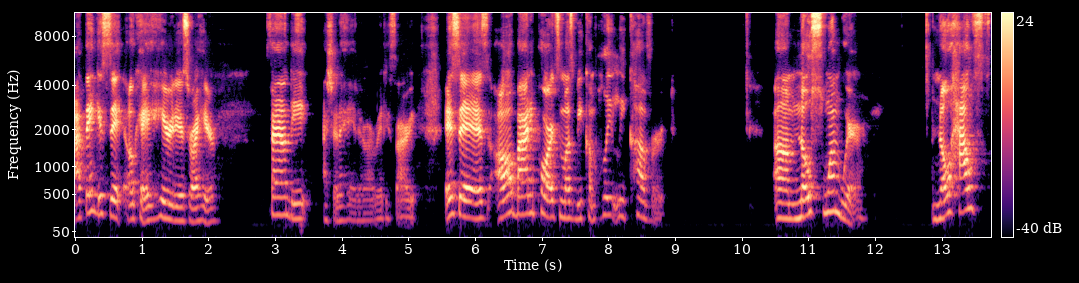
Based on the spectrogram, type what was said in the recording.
I think it said, okay, here it is right here. Found it. I should have had it already. Sorry. It says all body parts must be completely covered. Um, no swimwear, no house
